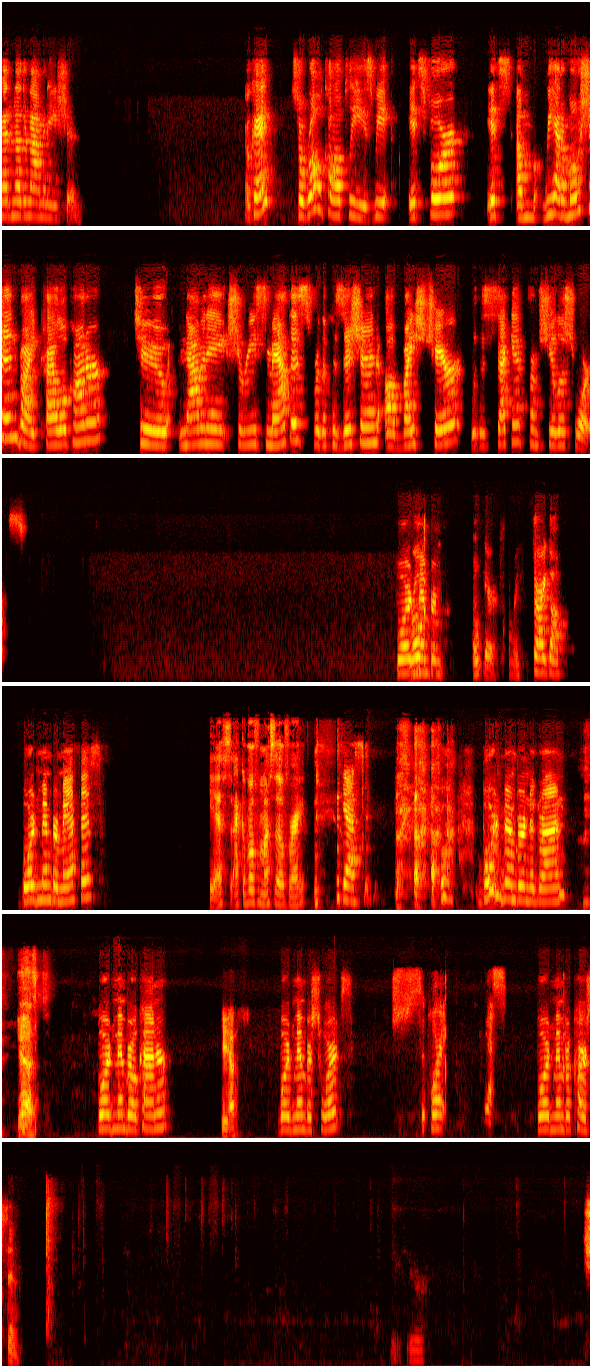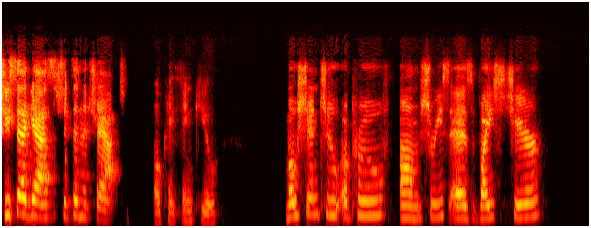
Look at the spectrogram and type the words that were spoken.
had another nomination? Okay, so roll call, please. We, it's for, it's, um, we had a motion by Kyle O'Connor to nominate Sharice Mathis for the position of vice chair with a second from Sheila Schwartz. Board Roll- member, oh, There, sorry. sorry, go. Board member Mathis, Yes, I can vote for myself, right? Yes, board member Negron, Yes. board member O'Connor, Yes. board member Schwartz, Support. Yes. board member Carson. Here. she said yes. It's in the chat. Okay, thank you. Motion to approve um, Sharice as vice chair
